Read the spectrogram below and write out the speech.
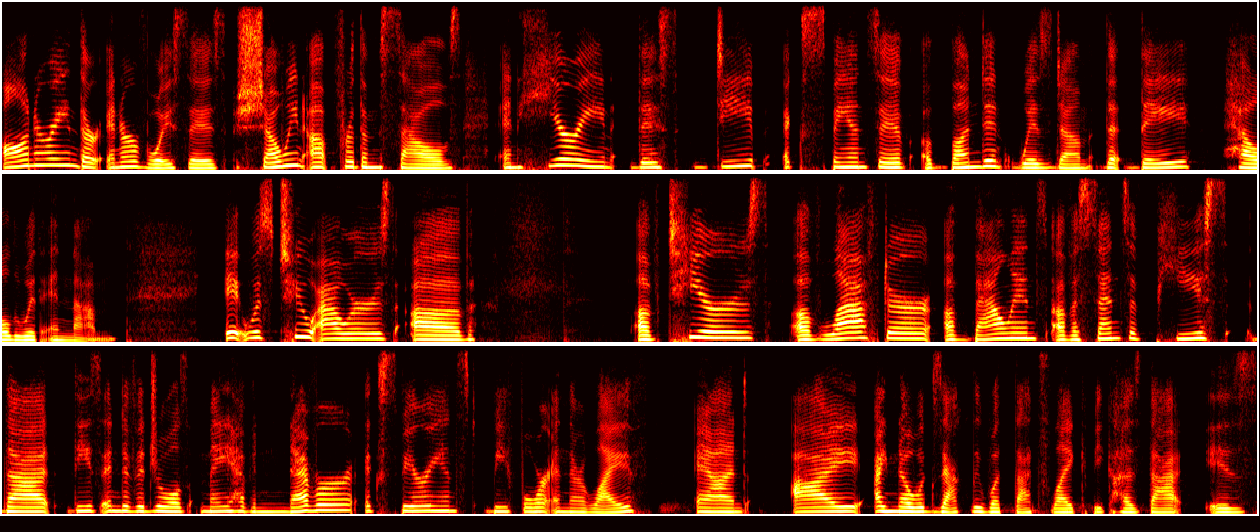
honoring their inner voices, showing up for themselves, and hearing this deep, expansive, abundant wisdom that they held within them. It was two hours of of tears, of laughter, of balance, of a sense of peace that these individuals may have never experienced before in their life. And I I know exactly what that's like because that is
